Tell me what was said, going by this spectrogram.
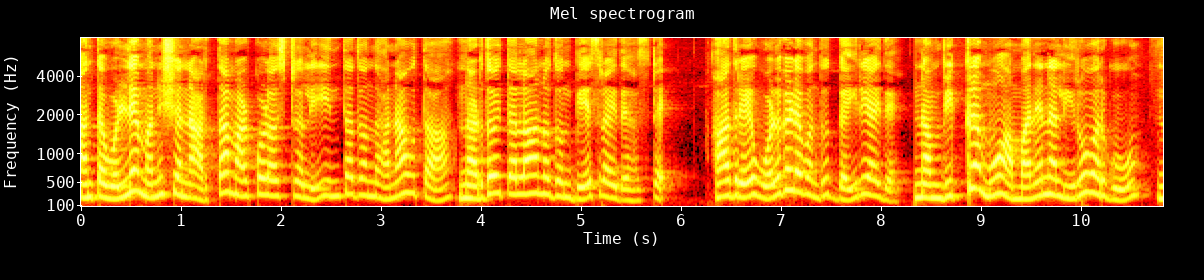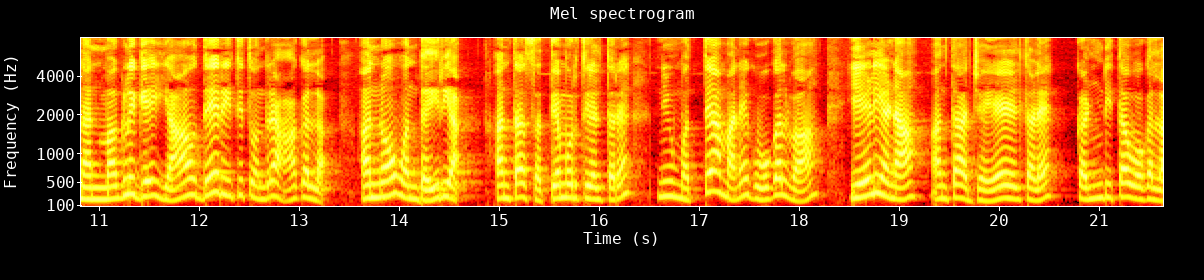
ಅಂತ ಒಳ್ಳೆ ಮನುಷ್ಯನ ಅರ್ಥ ಮಾಡ್ಕೊಳ್ಳೋ ಅಷ್ಟರಲ್ಲಿ ಇಂಥದ್ದೊಂದು ಅನಾಹುತ ನಡೆದೋಯ್ತಲ್ಲ ಅನ್ನೋದೊಂದು ಬೇಸರ ಇದೆ ಅಷ್ಟೇ. ಆದ್ರೆ ಒಳಗಡೆ ಒಂದು ಧೈರ್ಯ ಇದೆ. ನಮ್ ವಿಕ್ರಮು ಆ ಮನೆಯಲ್ಲಿ ಇರೋವರೆಗೂ ನನ್ನ ಮಗಳಿಗೆ ಯಾವುದೇ ರೀತಿ ತೊಂದರೆ ಆಗಲ್ಲ ಅನ್ನೋ ಒಂದು ಧೈರ್ಯ. ಅಂತ ಸತ್ಯಮೂರ್ತಿ ಹೇಳ್ತಾರೆ, ನೀವು ಮತ್ತೆ ಆ ಮನೆಗೆ ಹೋಗಲ್ವಾ? ಹೇಳಿ ಅಣ್ಣ, ಅಂತ ಜಯ ಹೇಳ್ತಾಳೆ, ಖಂಡಿತ ಹೋಗಲ್ಲ.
